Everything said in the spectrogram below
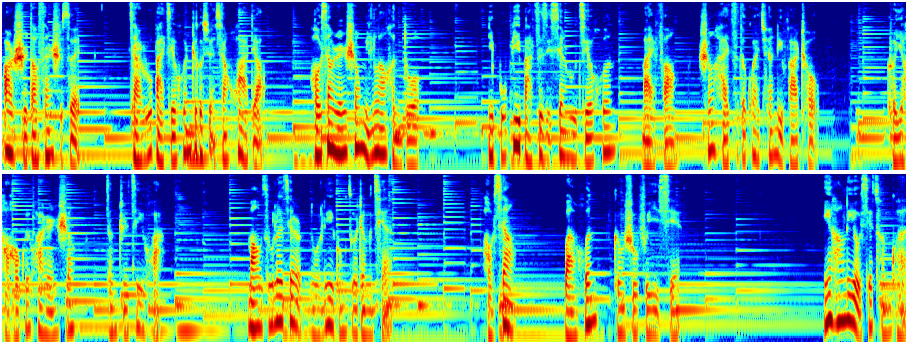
二十到三十岁，假如把结婚这个选项划掉，好像人生明朗很多。你不必把自己陷入结婚、买房、生孩子的怪圈里发愁，可以好好规划人生，增值计划，卯足了劲儿努力工作挣钱。好像晚婚更舒服一些。银行里有些存款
